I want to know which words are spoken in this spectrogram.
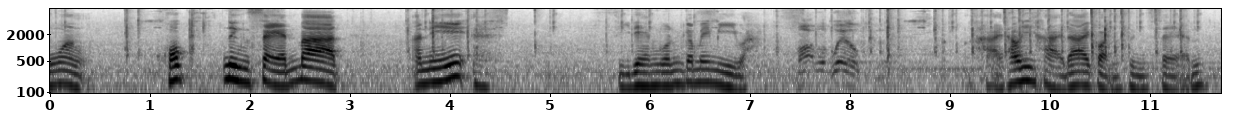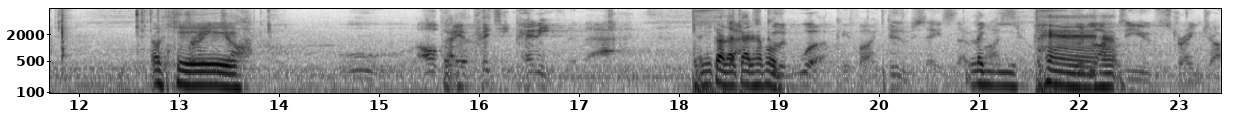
ม่วง ครบ1 0 0 0 0แสนบาท อันนี้ สีแดงล้วนก็ไม่มีว่ะ My, welcome. ขายเท่าที่ขายได้ก่อน1 0 0 0 0แสนโอเค Stranger. Ooh, I'll pay a pretty penny for that. อันนี้ก่อนแล้วกันครับ That's ผม good work, if I do say so รี myself. แพ Good ครับ luck to you, stranger.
